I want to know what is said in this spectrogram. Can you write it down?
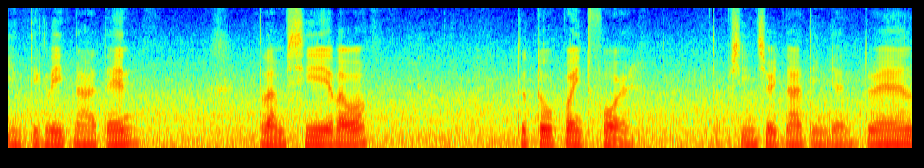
integrate natin from 0 to 2.4. Tapos insert natin yan. 12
